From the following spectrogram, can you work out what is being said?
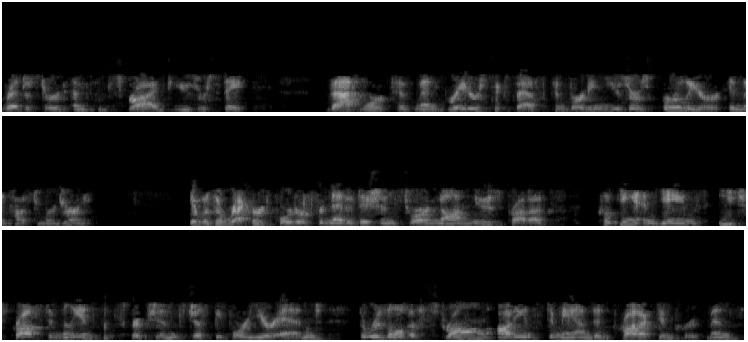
registered, and subscribed user states. That work has meant greater success converting users earlier in the customer journey. It was a record quarter for net additions to our non-news products. Cooking and Games each crossed 1 million subscriptions just before year-end, the result of strong audience demand and product improvements,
